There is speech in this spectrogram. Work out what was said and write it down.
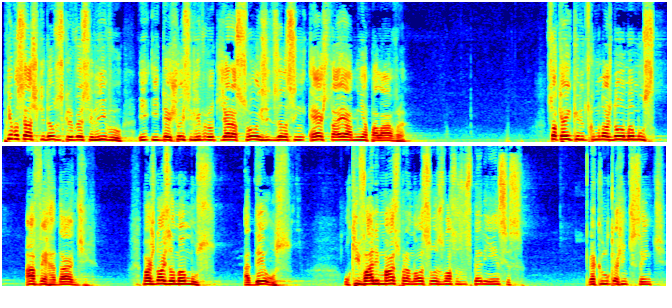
Por que você acha que Deus escreveu esse livro e, e deixou esse livro durante gerações e dizendo assim: Esta é a minha palavra? Só que aí, queridos, como nós não amamos a verdade, mas nós amamos a Deus, o que vale mais para nós são as nossas experiências, é aquilo que a gente sente,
